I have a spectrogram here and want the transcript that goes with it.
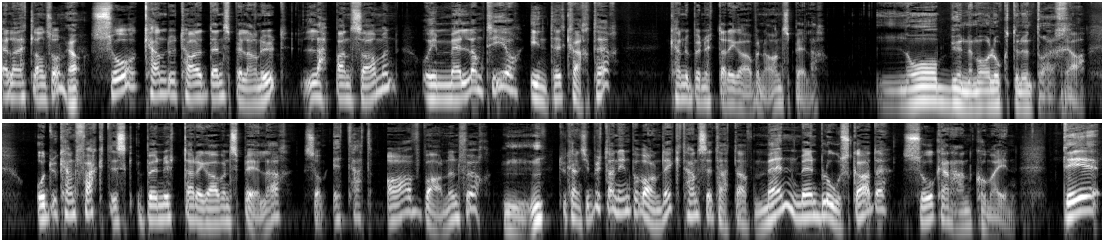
eller et eller annet sånt, Ja. så kan du ta den spilleren ut, lappe han sammen, og i mellomtida, inntil et kvarter, kan du benytte deg av en annen spiller. Nå begynner vi å lukte lunter her. Ja. Og du kan faktisk benytte deg av en spiller som er tatt av banen før. Du kan ikke bytte han inn på vanlig, han er tatt av. Men med en blodskade, så kan han komme inn. Det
